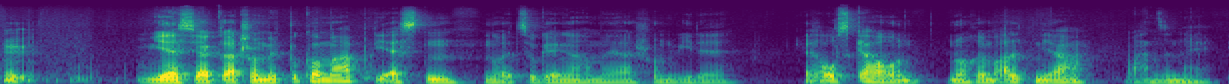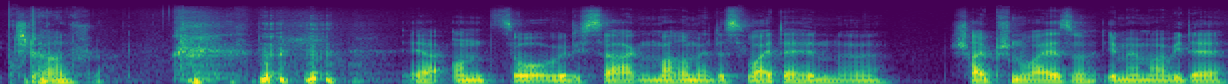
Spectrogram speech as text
äh, wie ihr es ja gerade schon mitbekommen habt, die ersten Neuzugänge haben wir ja schon wieder rausgehauen. Noch im alten Jahr. Wahnsinn, ey. Schlag. ja, und so würde ich sagen, machen wir das weiterhin. Äh, scheibchenweise immer mal wieder.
